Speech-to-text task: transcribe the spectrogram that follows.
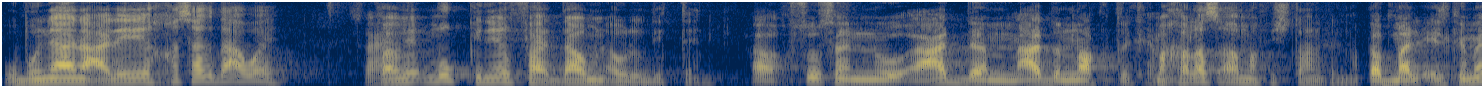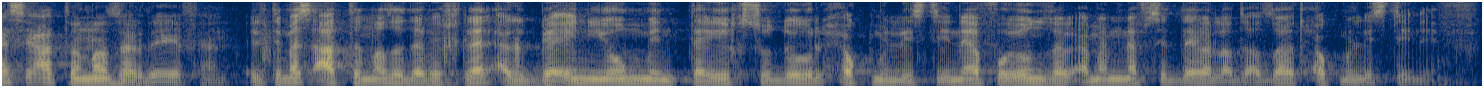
وبناء عليه خسر دعواه. صحيح. فممكن يرفع الدعوة من أول وجديد تاني. آه خصوصا إنه عدى ميعاد النقد ما كمان خلاص آه ما فيش طعن بالنقد طب ما الالتماس إعادة النظر ده إيه يا فندم؟ التماس إعادة النظر ده في خلال 40 يوم من تاريخ صدور الحكم الاستئناف وينظر أمام نفس الدائرة اللي اصدرت حكم الاستئناف.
